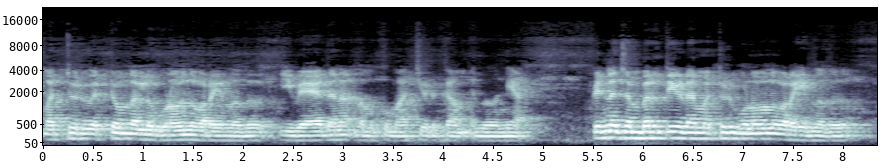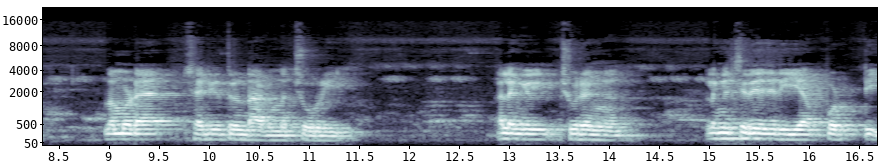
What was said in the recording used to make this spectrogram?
മറ്റൊരു ഏറ്റവും നല്ല ഗുണമെന്ന് പറയുന്നത് ഈ വേദന നമുക്ക് മാറ്റിയെടുക്കാം എന്ന് തന്നെയാണ്. പിന്നെ ചെമ്പരത്തിയുടെ മറ്റൊരു ഗുണമെന്ന് പറയുന്നത് നമ്മുടെ ശരീരത്തിലുണ്ടാകുന്ന ചൊറി അല്ലെങ്കിൽ ചുരങ്ങ് അല്ലെങ്കിൽ ചെറിയ ചെറിയ പൊട്ടി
